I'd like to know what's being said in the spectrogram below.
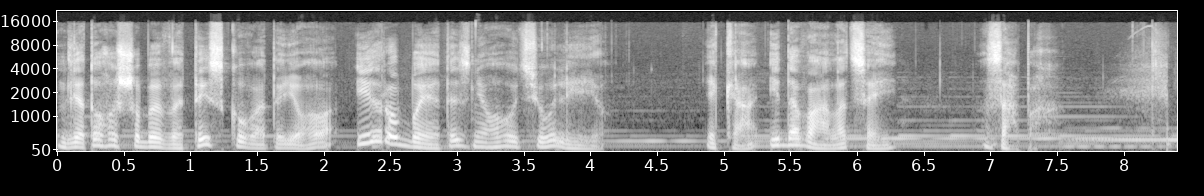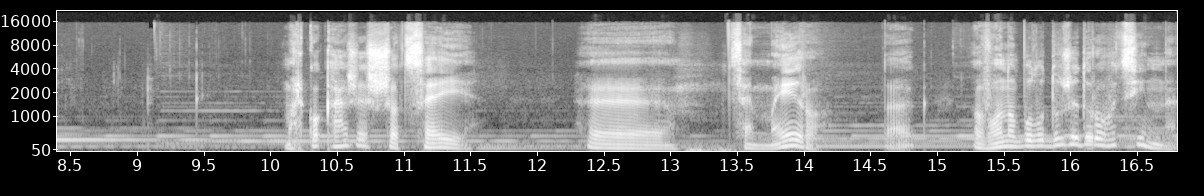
для того, щоб витискувати його і робити з нього цю олію, яка і давала цей запах. Марко каже, що цей. Е, це миро, так, воно було дуже дорогоцінне,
